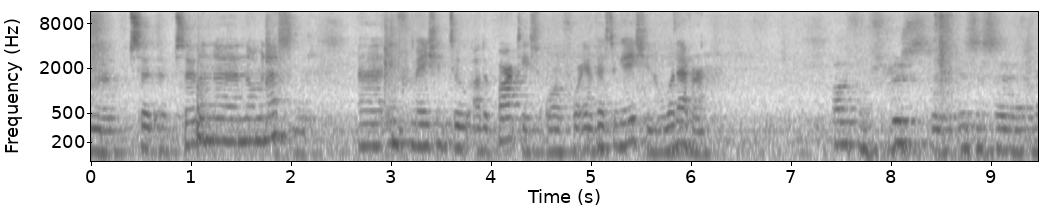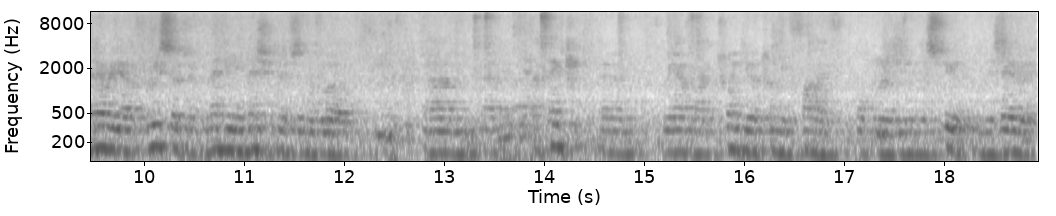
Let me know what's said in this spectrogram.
uh, pseudonymous uh, information to other parties, or for investigation, or whatever. Apart from Schluss, this is uh, an area of research of many initiatives in the world. Um, I think um, we have like 20 or 25 operating in this field, in this area.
